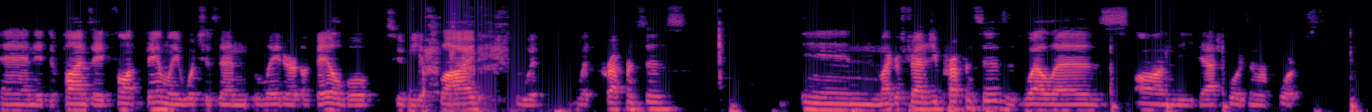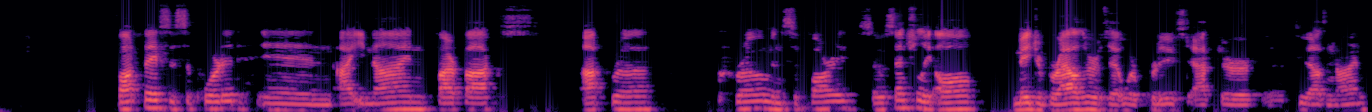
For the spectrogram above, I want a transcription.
and it defines a font family which is then later available to be applied with with preferences in MicroStrategy preferences as well as on the dashboards and reports. Font face is supported in IE9, Firefox, Opera, Chrome, and Safari. So essentially all major browsers that were produced after uh, 2009.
